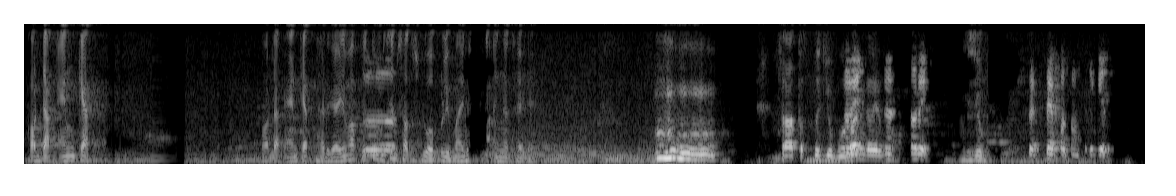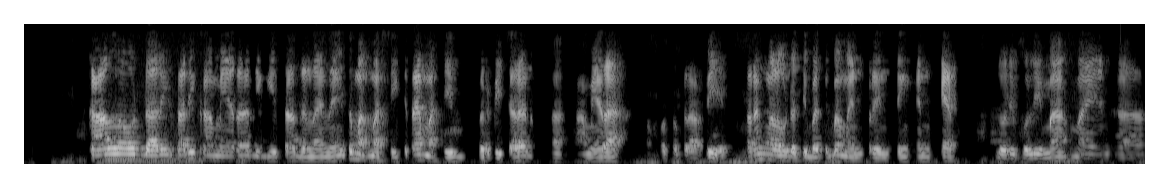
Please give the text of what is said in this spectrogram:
Kodak Ncat. Kodak Ncat harganya waktu itu mesin 125 juta ingat saya deh. 107 bulan kali. Sorry, saya, saya potong sedikit. Kalau dari tadi kamera digital dan lain-lain itu ma- masih kita masih berbicara eh, kamera fotografi. ya. Sekarang kalau udah tiba-tiba main printing and CAD 2005 main eh,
